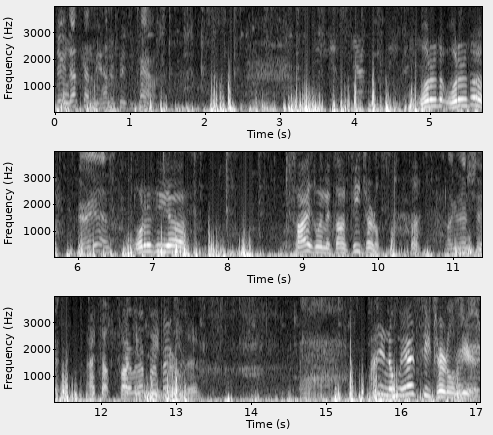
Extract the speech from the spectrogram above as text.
Dude, that's got to be 150 pounds. What are the what are the There he is. what are the uh, size limits on sea turtles? Look at this shit. That's a fucking up for a sea turtle, dude. I didn't know we had sea turtles here.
